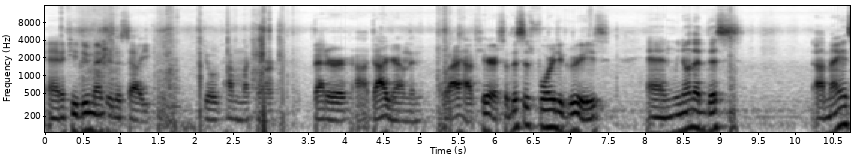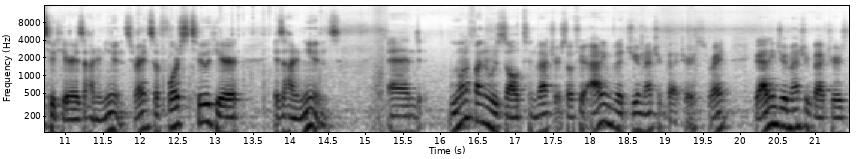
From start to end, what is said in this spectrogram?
And if you do measure this out, you can, you'll have a much more better uh, diagram than what I have here. So this is 40 degrees, and we know that this uh, magnitude here is 100 newtons, right? So force 2 here is 100 newtons. And we want to find the resultant vector. So if you're adding the geometric vectors, right? If you're adding geometric vectors,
